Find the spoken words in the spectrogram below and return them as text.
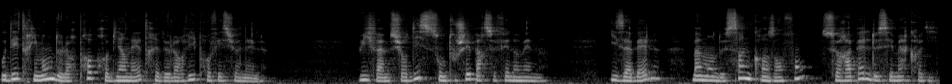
au détriment de leur propre bien-être et de leur vie professionnelle. Huit femmes sur dix sont touchées par ce phénomène. Isabelle, maman de cinq grands-enfants, se rappelle de ces mercredis.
